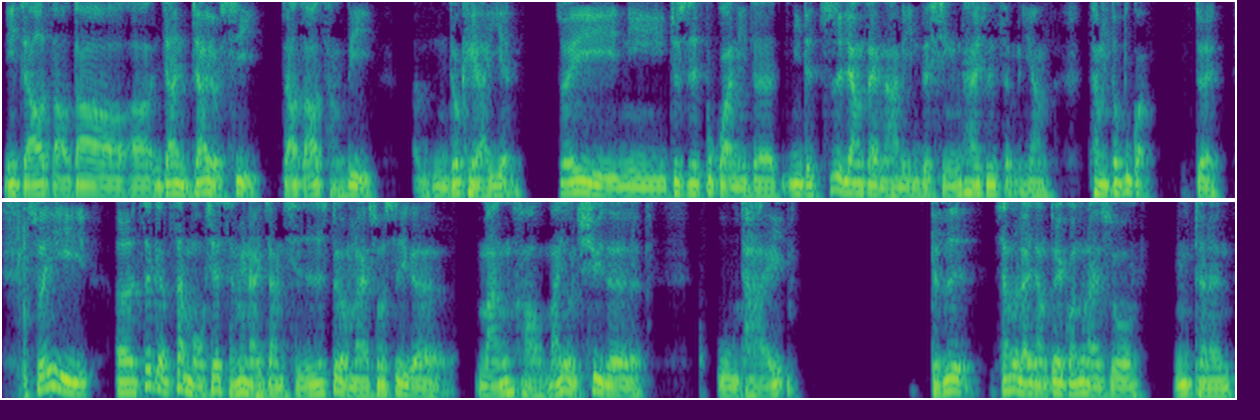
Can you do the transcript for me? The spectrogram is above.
你只要找到呃，你只要你只要有戏，只要找到场地，嗯，你都可以来演。所以你就是不管你的你的质量在哪里，你的形态是怎么样，他们都不管。对，所以呃，这个在某些层面来讲，其实是对我们来说是一个蛮好、蛮有趣的舞台。可是相对来讲，对观众来说，你可能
